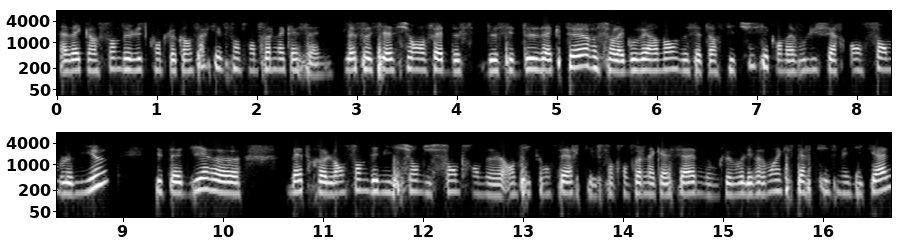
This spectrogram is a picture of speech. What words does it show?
avec un centre de lutte contre le cancer qui est le Centre Antoine Lacassagne. L'association en fait de, ces deux acteurs sur la gouvernance de cet institut, c'est qu'on a voulu faire ensemble mieux, c'est-à-dire euh, mettre l'ensemble des missions du centre anti-cancer qui est le Centre Antoine Lacassagne, donc le volet vraiment expertise médicale,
